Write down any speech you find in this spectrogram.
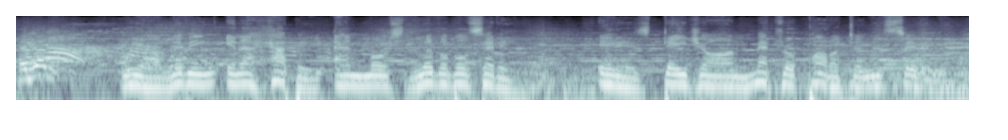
대전! We are living in a happy and most livable city. It is Daejeon Metropolitan City.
